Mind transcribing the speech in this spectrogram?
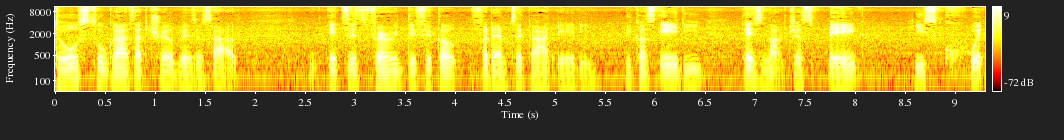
those two guys that Trailblazers have, it's it's very difficult for them to guard AD because AD is not just big, he's quick.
